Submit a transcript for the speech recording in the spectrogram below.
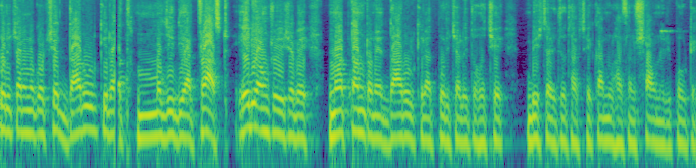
পরিচালনা করছে দারুল কিরাত মজিদিয়া ট্রাস্ট। এরই অংশ হিসেবে নর্থাম্পটনে দারুল কিরাত পরিচালিত হচ্ছে। বিস্তারিত থাকছে কামরুল হাসান শাওনের রিপোর্টে।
